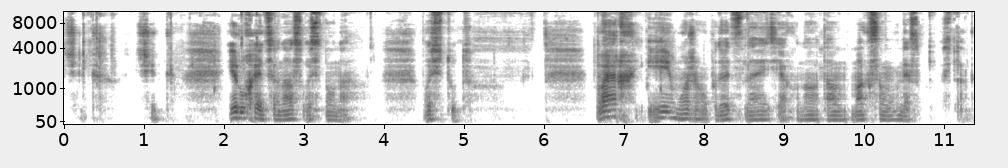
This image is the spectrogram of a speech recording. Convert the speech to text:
Чик, чик. І рухається у нас основна. Ось тут. Вверх і можемо подивитися навіть, як воно там максимум вниз. Ось так.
